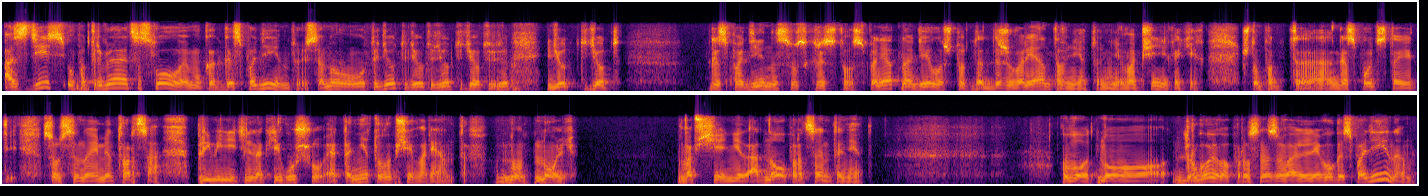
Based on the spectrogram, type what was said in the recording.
А здесь употребляется слово ему как господин. То есть оно вот идет, идет, идет, идет, идет, идет, идет Господин Иисус Христос. Понятное дело, что даже вариантов нет, вообще никаких, что под э, Господь стоит, собственно, имя Творца. Применительно к Ягушу. Это нету вообще вариантов. Ну, ноль. Вообще ни одного процента нет. Вот. Но другой вопрос, называли ли его господином?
